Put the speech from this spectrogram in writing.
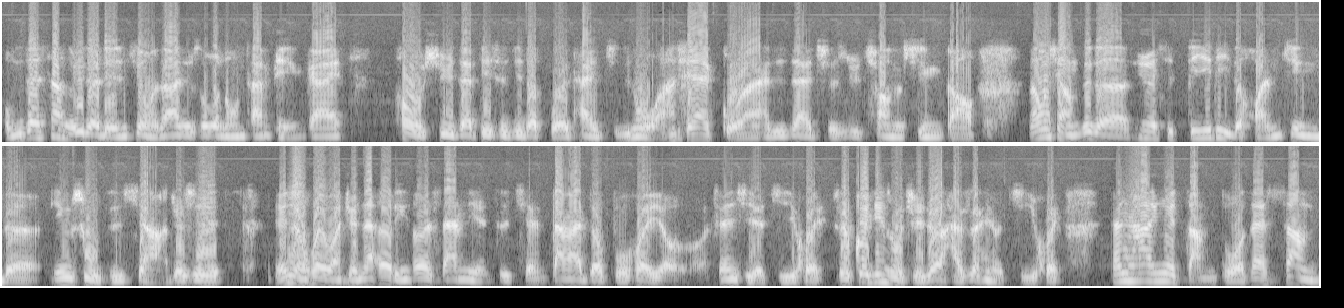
我们在上个月的连线，我大概就说过，农产品应该。后续在第四季都不会太寂寞啊！现在果然还是在持续创新高。那我想，这个因为是低利的环境的因素之下，就是联准会完全在二零二三年之前，大概都不会有升息的机会。所以贵金属其实还是很有机会，但是它因为涨多，在上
